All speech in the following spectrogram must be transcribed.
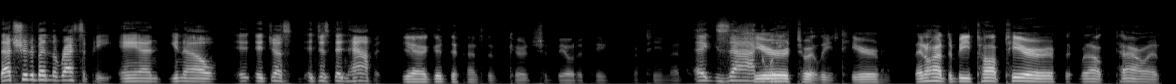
that should have been the recipe. And you know, it, it just it just didn't happen. Yeah, a good defensive coach should be able to take a team that's Exactly. here to at least here. They don't have to be top tier if, without the talent.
